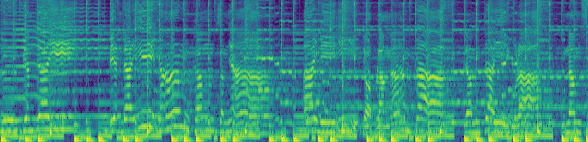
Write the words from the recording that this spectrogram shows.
คือเปลี่ยนใจ เปลี่ยนใดน้ำคำสัญญาอายนี้จอบหลังน้ำตา จำใจอุรานำส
